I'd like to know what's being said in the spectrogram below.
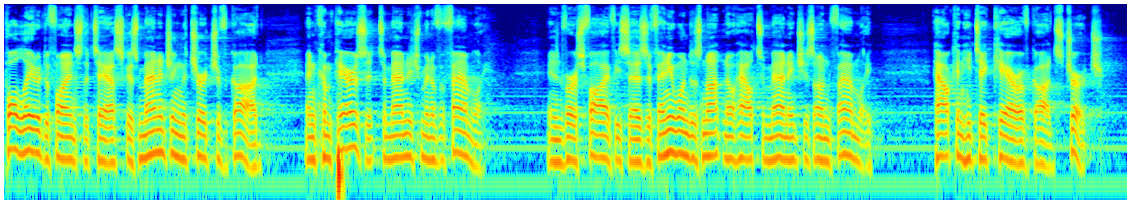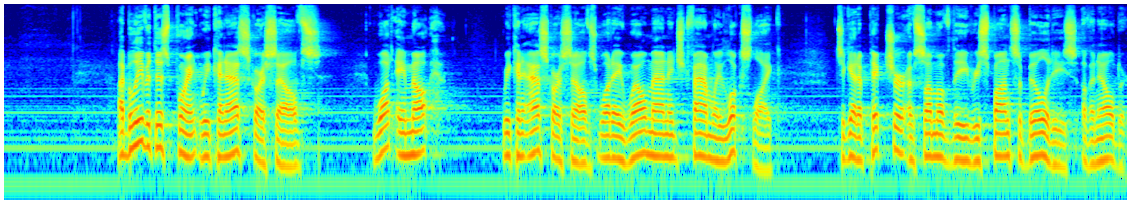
Paul later defines the task as managing the church of God and compares it to management of a family. In verse 5, he says, If anyone does not know how to manage his own family, how can he take care of God's church? I believe at this point we can ask ourselves what a we can ask ourselves what a well managed family looks like to get a picture of some of the responsibilities of an elder.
